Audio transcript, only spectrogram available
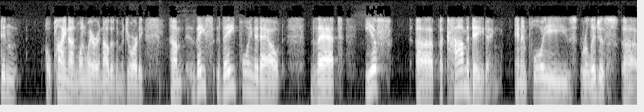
didn't opine on one way or another. The majority, um, they they pointed out that if uh, accommodating an employee's religious uh,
